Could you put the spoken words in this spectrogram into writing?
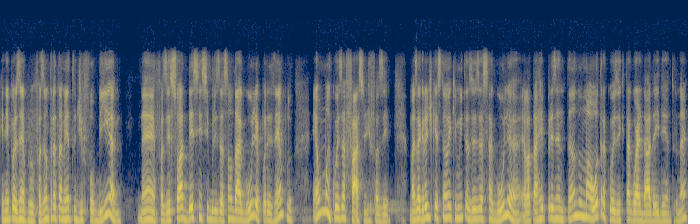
Que nem, por exemplo, fazer um tratamento de fobia, né? Fazer só a dessensibilização da agulha, por exemplo, é uma coisa fácil de fazer. Mas a grande questão é que muitas vezes essa agulha, ela está representando uma outra coisa que está guardada aí dentro, né?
